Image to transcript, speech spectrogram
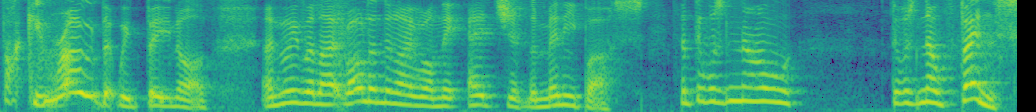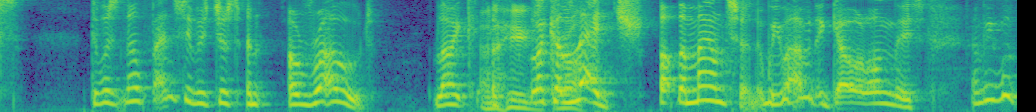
fucking road that we'd been on. And we were like, Roland and I were on the edge of the minibus, and there was no there was no fence. There was no fence. It was just an, a road, like And a huge like a ledge up the mountain, and we were having to go along this. And we were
